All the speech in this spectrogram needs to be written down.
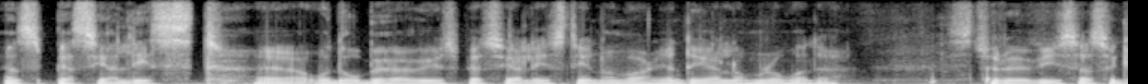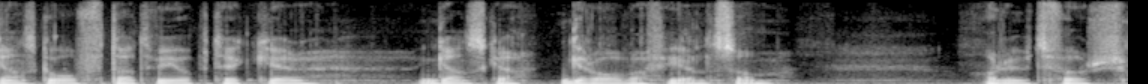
En specialist eh, och då behöver vi specialist inom varje delområde. Det. Så det visar sig ganska ofta att vi upptäcker ganska grava fel som har utförts.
